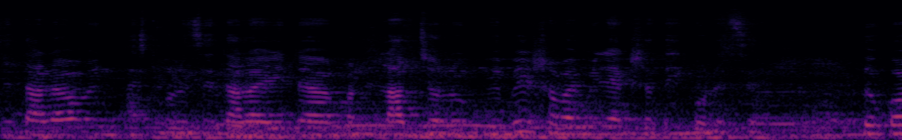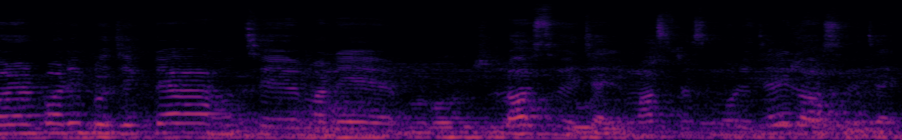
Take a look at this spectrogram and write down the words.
যে তারাও ইনভেস্ট করেছে, তারা এটা মানে লাভজনক ভেবে সবাই মিলে একসাথেই করেছে। তো করার পরে প্রজেক্টটা হচ্ছে মানে লস হয়ে যায় মাছ টাছ মরে যায় লস হয়ে যায়।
